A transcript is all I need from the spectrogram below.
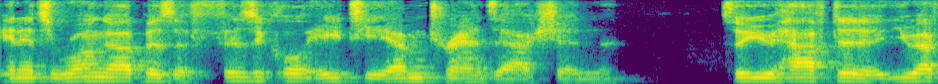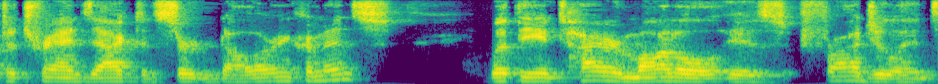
and it's rung up as a physical ATM transaction. So you have to you have to transact in certain dollar increments, but the entire model is fraudulent,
